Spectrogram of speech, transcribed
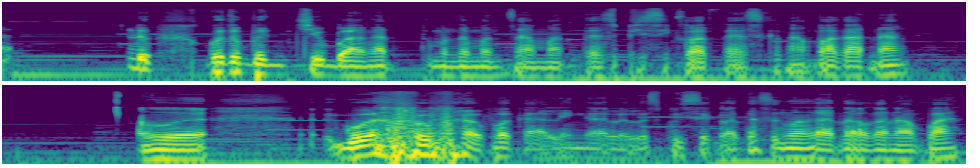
Aduh, gue tuh benci banget teman-teman sama tes psikotes. Kenapa? Karena gue gue beberapa kali nggak lulus psikotes gue nggak tahu kenapa.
